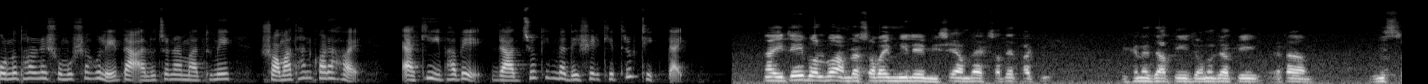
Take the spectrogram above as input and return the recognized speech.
কোনো ধরনের সমস্যা হলে তা আলোচনার মাধ্যমে সমাধান করা হয় একইভাবে রাজ্য কিংবা দেশের ক্ষেত্রেও ঠিক তাই। না এটাই বলব আমরা সবাই মিলে মিশে আমরা একসাথে থাকি। এখানে জাতি, জনজাতি, একটা মিশ্র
